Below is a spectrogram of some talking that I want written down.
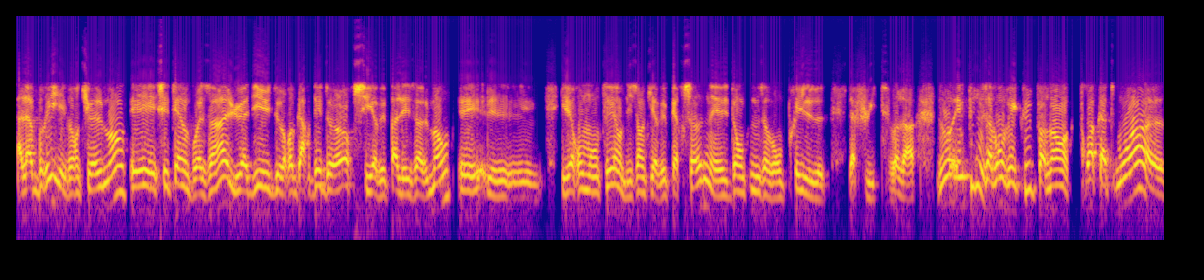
à l'abri éventuellement. Et c'était un voisin. Elle lui a dit de regarder dehors s'il n'y avait pas les Allemands. Et euh, il est remonté en disant qu'il n'y avait personne. Et donc nous avons pris la fuite. Voilà. et puis nous avons vécu pendant trois quatre mois. Euh,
